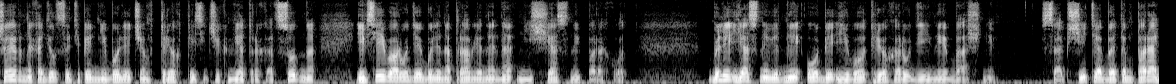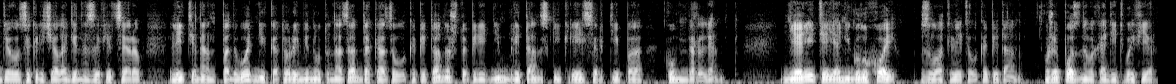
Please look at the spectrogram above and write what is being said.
Шейер находился теперь не более чем в трех тысячах метрах от судна, и все его орудия были направлены на несчастный пароход. Были ясно видны обе его трехорудийные башни. «Сообщите об этом по радио!» — закричал один из офицеров, лейтенант-подводник, который минуту назад доказывал капитану, что перед ним британский крейсер типа «Кумберленд». «Не орите, я не глухой!» — зло ответил капитан. «Уже поздно выходить в эфир.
